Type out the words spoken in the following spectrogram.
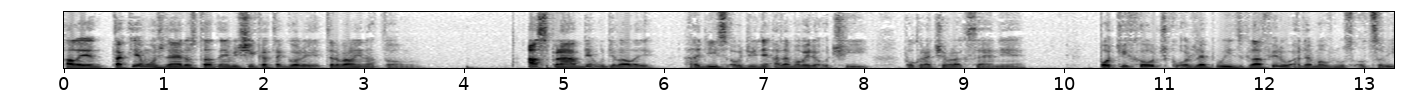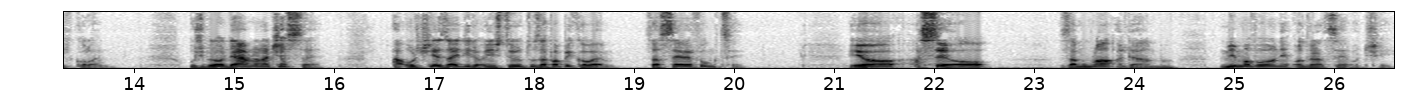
ale jen tak je možné dostat nejvyšší kategorii. Trvali na tom. A správně udělali, hledí s obdivně Adamovi do očí, pokračovala Ksenie. Potichoučku odlepujíc Glafiru Adamovnu z otcových kolen. Už bylo dávno na čase. A určitě zajdi do institutu za Papikovem. Zase je ve funkci. Jo, asi jo, zamumlal Adam, mimovolně odvrace oči.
